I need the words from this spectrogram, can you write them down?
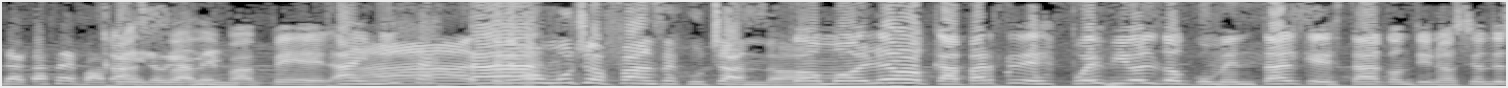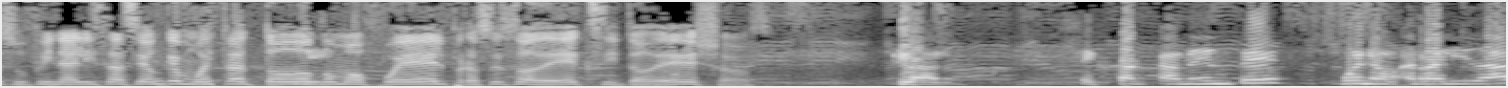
La Casa de Papel, Casa de Papel. Ay, mi hija Ah, está Tenemos muchos fans escuchando. como loca. Aparte, después vio el documental que está a continuación de su finalización que muestra todo Sí. cómo fue el proceso de éxito de ellos. Claro, exactamente. Bueno, en realidad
